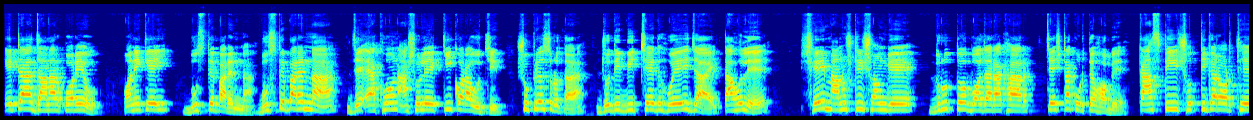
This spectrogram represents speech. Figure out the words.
এটা জানার পরেও অনেকেই বুঝতে পারেন না। বুঝতে পারেন না যে এখন আসলে কি করা উচিত। সুপ্রিয় শ্রোতা, যদি বিচ্ছেদ হয়েই যায়, তাহলে সেই মানুষটির সঙ্গে দূরত্ব বজায় রাখার চেষ্টা করতে হবে। কাজটি সত্যিকার অর্থে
